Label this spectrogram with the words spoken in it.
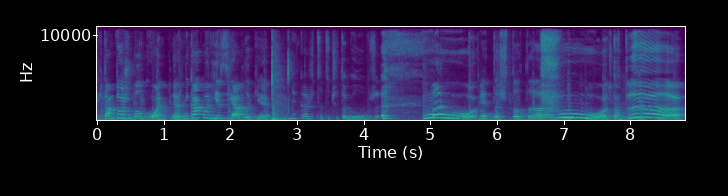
И там тоже был конь. Наверняка конь ест яблоки. Мне кажется, это что-то глубже. Фу! Это что-то... Фу! Да!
